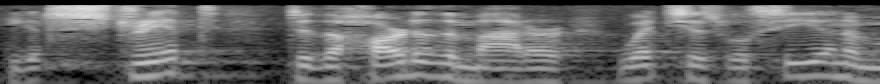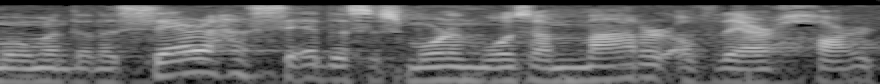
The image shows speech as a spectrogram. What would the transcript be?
He got straight to the heart of the matter, which, as we'll see in a moment, and as Sarah has said this this morning, was a matter of their heart.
